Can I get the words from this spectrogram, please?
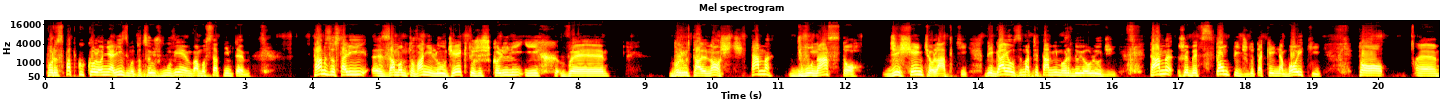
po rozpadku kolonializmu, to co już mówiłem wam ostatnim tym, tam zostali e, zamontowani ludzie, którzy szkolili ich w brutalności. Tam 12, dziesięciolatki biegają z maczetami, mordują ludzi. Tam, żeby wstąpić do takiej nabojki, to e,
